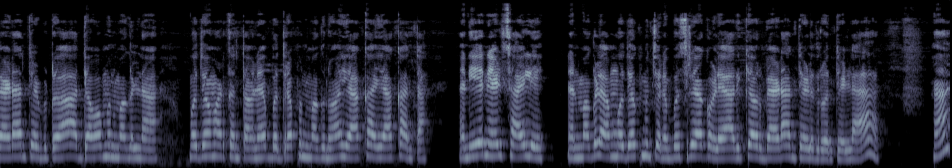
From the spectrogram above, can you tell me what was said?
ಬೇಡ ಅಂತ ಹೇಳ್ಬಿಟ್ಟು, ಆ ದವಮ್ಮನ ಮಗಳನ್ನ ಮದುವೆ ಮಾಡ್ಕೊಂತಾವನೆ, ಭದ್ರಪ್ಪನ ಮಗನು, ಯಾಕ ಯಾಕ ಅಂತ. ನಾನು ಏನು ಹೇಳಿ ಸಾಯ್ಲಿ ನನ್ನ ಮಗಳು ಮದುವೆಗೆ ಮುಂಚೆನೆ ಬಸ್ರಿ ಆಗೋಳೆ, ಅದಕ್ಕೆ ಅವ್ರು ಬೇಡ ಅಂತ ಹೇಳಿದ್ರು ಅಂತ ಹೇಳ. ಹಾಂ?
